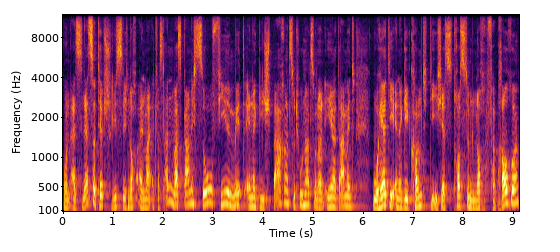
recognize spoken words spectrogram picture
Und als letzter Tipp schließt sich noch einmal etwas an, was gar nicht so viel mit Energiesparen zu tun hat, sondern eher damit, woher die Energie kommt, die ich jetzt trotzdem noch verbrauche.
